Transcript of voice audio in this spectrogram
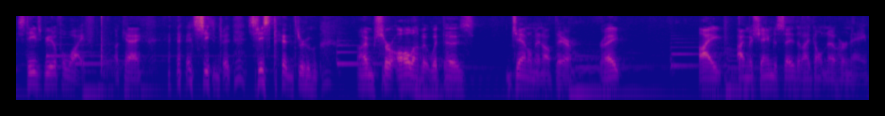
Steve's beautiful wife, okay? she's been she's been through I'm sure all of it with those gentlemen up there, right? I I'm ashamed to say that I don't know her name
